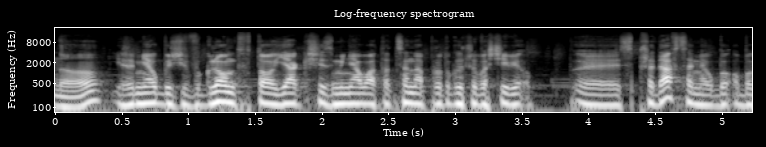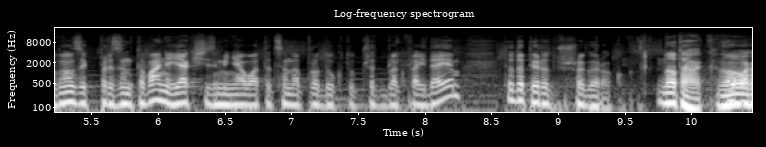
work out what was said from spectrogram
no. i że miałbyś wgląd w to, jak się zmieniała ta cena produktu, czy właściwie e, sprzedawca miałby obowiązek prezentowania, jak się zmieniała ta cena produktu przed Black Fridayem, to dopiero od przyszłego roku. No tak. No,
